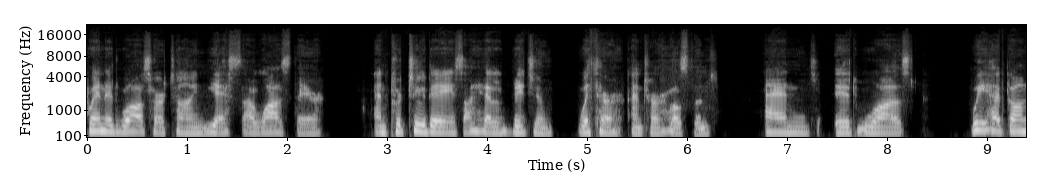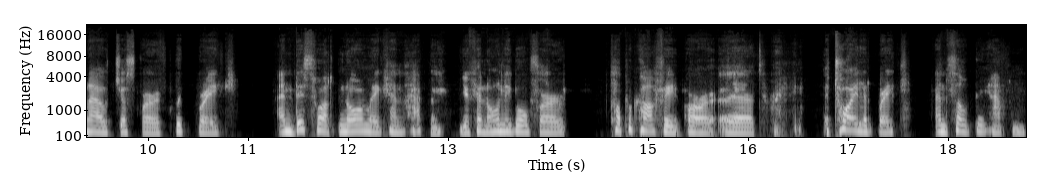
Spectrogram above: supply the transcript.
when it was her time. Yes, I was there. And for two days, I held vigil with her and her husband. And it was, we had gone out just for a quick break. And this what normally can happen. You can only go for a cup of coffee or a, a toilet break and something happens.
